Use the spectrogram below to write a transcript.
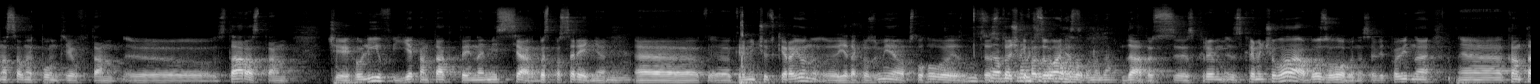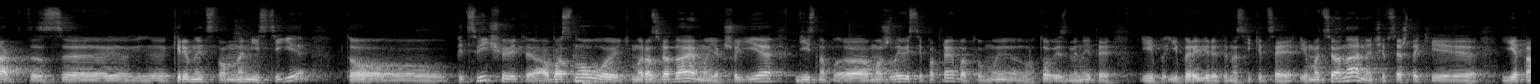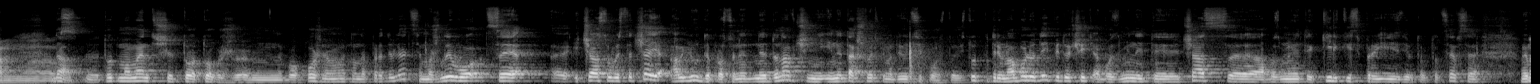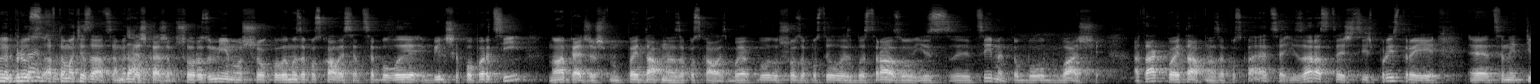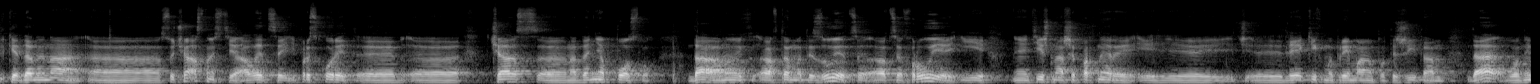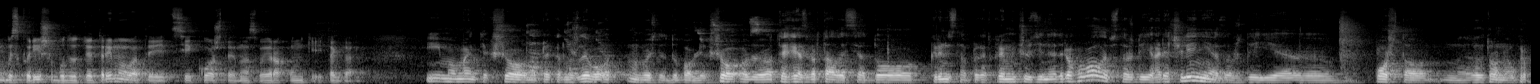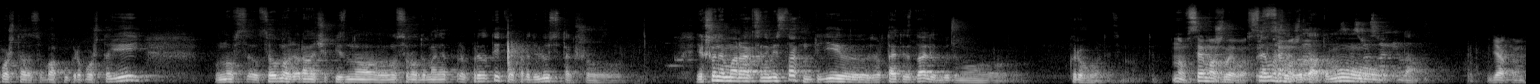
населених пунктів там е, старост там. Чи голів є контакти на місцях безпосередньо. Е, Кременчуцький район, е, я так розумію, обслуговує Ну, це з точки базування. Глобина, да. Да, тобто з, Крем, з Кременчуга або з Глобинеса. Відповідно, е, контакт з е, керівництвом на місці є, то підсвічують, обосновують, ми розглядаємо. Якщо є дійсно е, можливість і потреба, то ми готові змінити і, і перевірити, наскільки це емоціонально, чи все ж таки є там. е, Да, е, тут момент ще то, того ж, бо кожен момент треба передивлятися. Можливо, це і часу вистачає, а люди просто не, не донавчені і не так швидко надають ці послуги. Тобто Тут потрібно або людей підучити, або змінити час, е, або змінити кількість приїздів. Тобто це все ми Ну і плюс автоматизація. Ми Да. теж кажемо, що розуміємо, що коли ми запускалися, це були більше паперці. Ну опять же ж, ну, поетапно запускалось, бо якби що запустилось би зразу із е, цими, то було б важче. А так поетапно запускається, і зараз це ж ці ж пристрої, е, це не тільки данина е, сучасності, але це і прискорить е, час надання послуг. Да, воно їх автоматизує, це оцифрує, і ті ж наші партнери, для яких ми приймаємо платежі, там, да, вони би скоріше будуть отримувати ці кошти на свої рахунки і так далі. І момент, якщо, наприклад, можливо, ну, ось добавлю, якщо ОТГ зверталися до керівництва, наприклад, в Кременчузі не відреагували, завжди є гаряча лінія, завжди є е, пошта електронна Укрпошта, собака Укрпошта.ua. Воно все, все одно рано чи пізно воно все одно до мене прилетить, я передивлюся, так що якщо немає реакції на містах, ну тоді звертайтесь далі, будемо коригувати ці моменти. Ну, все можливо. Все можливо, да, тому да. Дякую.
